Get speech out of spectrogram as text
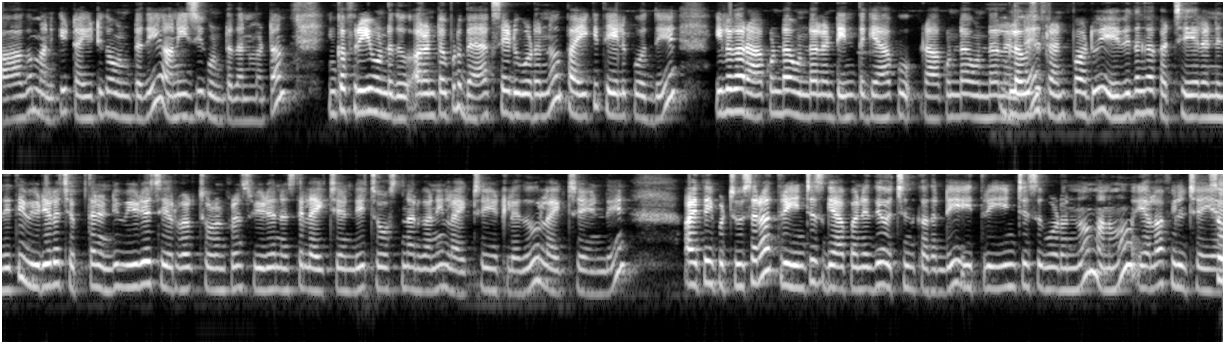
బాగా మనకి టైట్గా ఉంటుంది. అన్ఈజీగా ఉంటుంది అనమాట ఇంకా ఫ్రీ ఉండదు. అలాంటప్పుడు బ్యాక్ సైడ్ కూడాను పైకి తేలిపోద్ది. ఇలాగా రాకుండా ఉండాలంటే ఇంత గ్యాప్ రాకుండా ఉండాలంటే బ్లౌజ్ ఫ్రంట్ పార్ట్ ఏ విధంగా కట్ చేయాలనేది అయితే వీడియోలో చెప్తానండి. వీడియో చివరి వరకు చూడండి ఫ్రెండ్స్ వీడియో నచ్చితే లైక్ చేయండి. చూస్తున్నారు కానీ లైక్ చేయట్లేదు. లైక్ చేయండి. అయితే ఇప్పుడు చూసారా త్రీ ఇంచెస్ గ్యాప్ అనేది వచ్చింది కదండి. ఈ త్రీ ఇంచెస్ కూడాను మనము ఎలా ఫిల్ చేయాలి? సో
